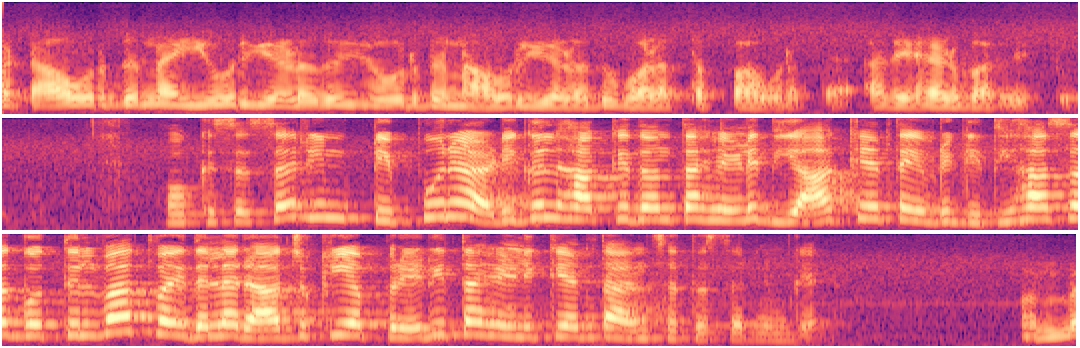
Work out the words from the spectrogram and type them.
ಬಟ್ ಅವ್ರದನ್ನ ಇವ್ರಿಗೆ ಹೇಳೋದು ಇವ್ರದನ್ನ ಅವ್ರಿಗೆ ಹೇಳೋದು ಬಹಳ ತಪ್ಪಾಗ್ಬಿಡುತ್ತೆ. ಅದೇ ಹೇಳಬಾರ್ದಿತ್ತು. ಓಕೆ ಸರ್ ಸರ್ ಇನ್ನು ಟಿಪ್ಪುನೇ ಅಡಿಗಲ್ ಹಾಕಿದಂತ ಹೇಳಿದ್ ಯಾಕೆ ಅಂತ ಇವ್ರಿಗೆ ಇತಿಹಾಸ ಗೊತ್ತಿಲ್ವಾ ಅಥವಾ ಇದೆಲ್ಲ ರಾಜಕೀಯ ಪ್ರೇರಿತ ಹೇಳಿಕೆ ಅಂತ ಅನ್ಸುತ್ತೆ ಸರ್ ನಿಮ್ಗೆ? ಅಲ್ಲ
